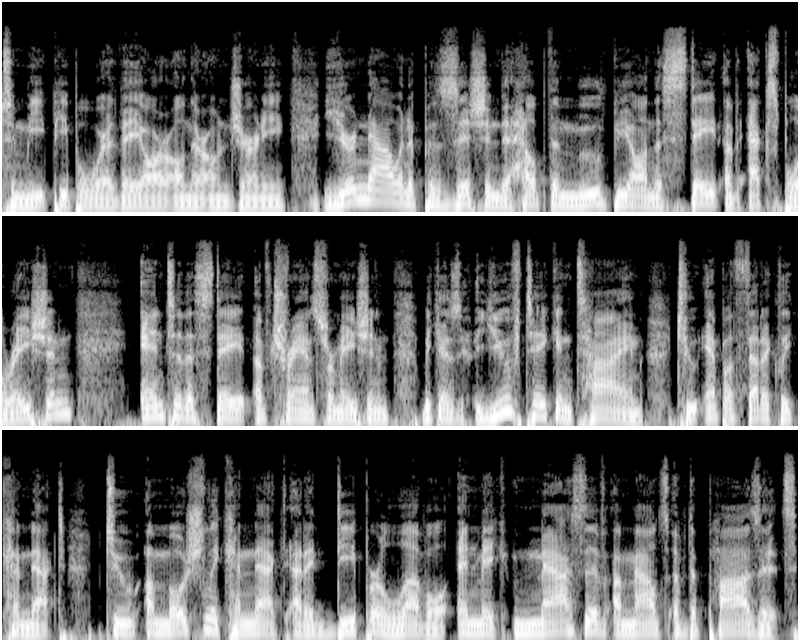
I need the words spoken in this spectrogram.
to meet people where they are on their own journey. You're now in a position to help them move beyond the state of exploration into the state of transformation because you've taken time to empathetically connect, to emotionally connect at a deeper level and make massive amounts of deposits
